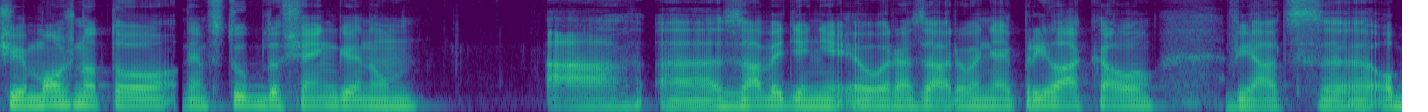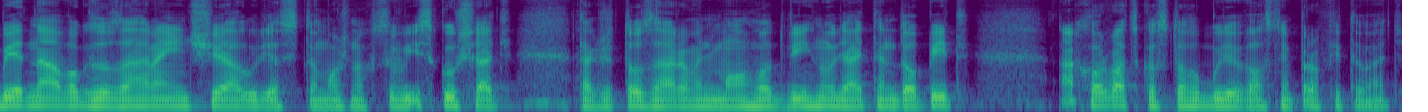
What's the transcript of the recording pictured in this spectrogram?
Čiže možno to ten vstup do Schengenu a zavedenie eura zároveň aj prilákalo viac e, objednávok zo zahraničia, ľudia si to možno chcú vyskúšať, takže to zároveň mohlo dvihnúť aj ten dopyt a Chorvátsko z toho bude vlastne profitovať.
